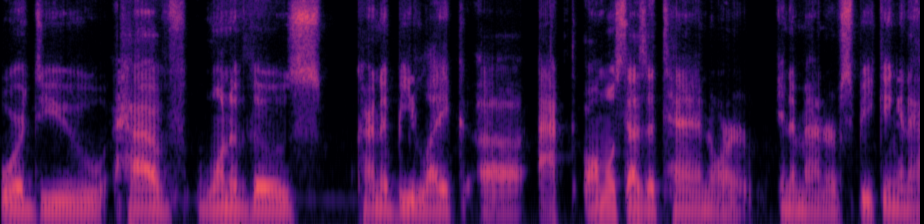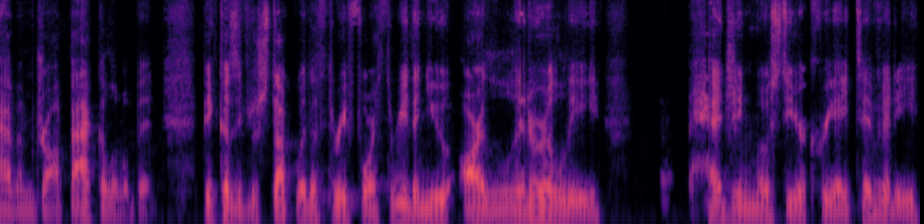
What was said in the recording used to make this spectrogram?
or do you have one of those kind of be like uh, act almost as a 10 or in a manner of speaking and have him drop back a little bit because if you're stuck with a 3-4-3 then you are literally hedging most of your creativity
